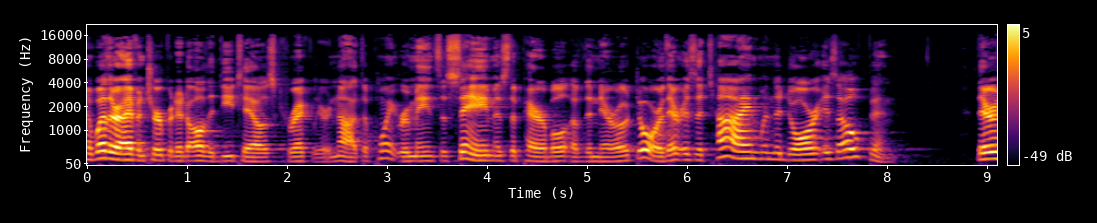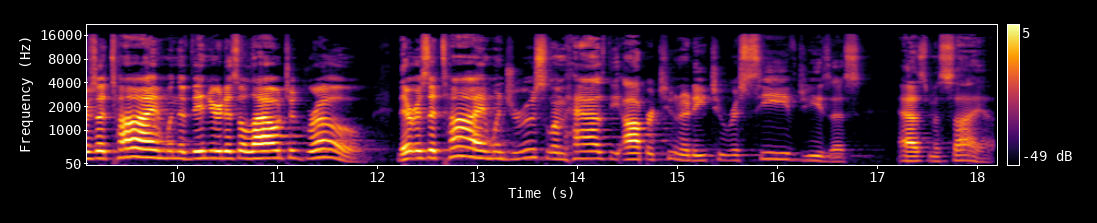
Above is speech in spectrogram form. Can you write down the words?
Now, whether I've interpreted all the details correctly or not, the point remains the same as the parable of the narrow door. There is a time when the door is open. There is a time when the vineyard is allowed to grow. There is a time when Jerusalem has the opportunity to receive Jesus as Messiah.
